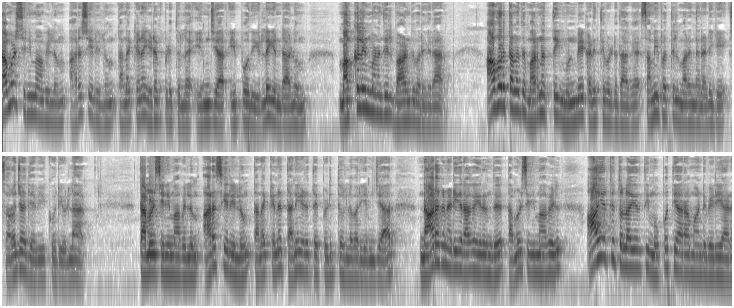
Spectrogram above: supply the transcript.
தமிழ் சினிமாவிலும் அரசியலிலும் தனக்கென இடம் பிடித்துள்ள எம்ஜிஆர் இப்போது இல்லை என்றாலும் மக்களின் மனதில் வாழ்ந்து வருகிறார். அவர் தனது மரணத்தை முன்பே கணித்துவிட்டதாக சமீபத்தில் மறைந்த நடிகை சரோஜா தேவி கூறியுள்ளார். தமிழ் சினிமாவிலும் அரசியலிலும் தனக்கென தனி இடத்தை பிடித்துள்ளவர் எம்ஜிஆர். நாடக நடிகராக இருந்து தமிழ் சினிமாவில் ஆயிரத்தி தொள்ளாயிரத்தி முப்பத்தி ஆறாம் ஆண்டு வெளியான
